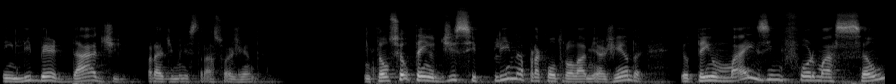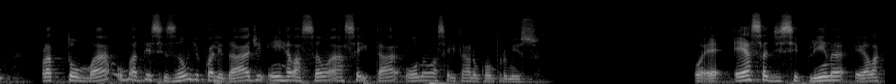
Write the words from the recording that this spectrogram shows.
tem liberdade para administrar sua agenda. Então, se eu tenho disciplina para controlar minha agenda, eu tenho mais informação para tomar uma decisão de qualidade em relação a aceitar ou não aceitar um compromisso. É, essa disciplina, ela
